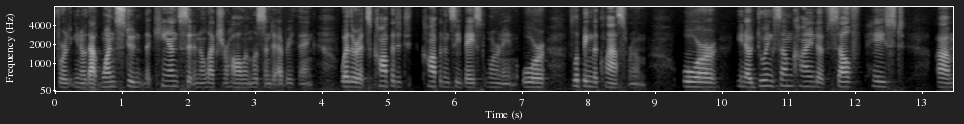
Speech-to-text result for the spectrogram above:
for you know that one student that can sit in a lecture hall and listen to everything, whether it's competency-based learning or flipping the classroom or you know doing some kind of self-paced um,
